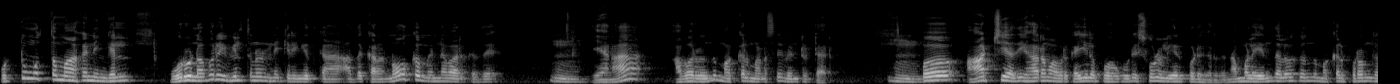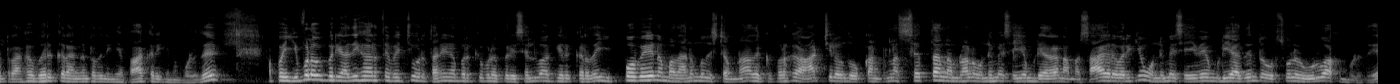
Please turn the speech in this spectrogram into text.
ஒட்டுமொத்தமாக நீங்கள் ஒரு நபரை வீழ்த்தணும்னு நினைக்கிறீங்க. அதுக்கா- அதுக்கான நோக்கம் என்னவா இருக்குது. ஏன்னா அவர் வந்து மக்கள் மனசை வென்றுட்டார். ம். இப்போ ஆட்சி அதிகாரம் அவர் கையில் போகக்கூடிய சூழல் ஏற்படுகிறது நம்மளை எந்த அளவுக்கு வந்து மக்கள் புறம் தள்ளுறாங்க வெறுக்கிறாங்கன்றது நீங்கள் பார்க்குறீங்கன்னும் பொழுது அப்போ இவ்வளவு பெரிய அதிகாரத்தை வச்சு ஒரு தனிநபருக்கு இவ்வளோ பெரிய செல்வாக்கு இருக்கிறதை இப்போவே நம்ம அதை அனுமதிச்சிட்டோம்னா அதுக்கு பிறகு ஆட்சியில் வந்து உட்காந்துட்டோம்னா செத்தா நம்மளால் ஒன்றுமே செய்ய முடியாதா நம்ம சாகிற வரைக்கும் ஒன்றுமே செய்யவே முடியாதுன்ற ஒரு சூழல் உருவாகும் பொழுது.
